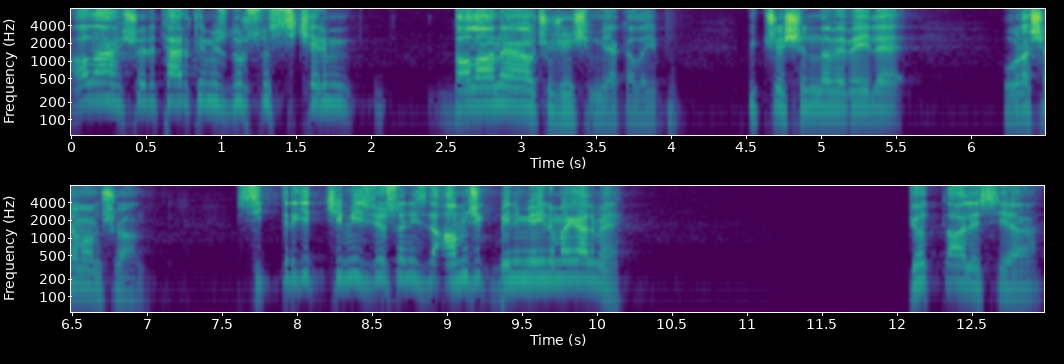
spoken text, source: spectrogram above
Al ha şöyle tertemiz dursun sikerim dalağını ha o çocuğun şimdi yakalayıp. 3 yaşında bebeğiyle uğraşamam şu an. Siktir git kimi izliyorsan izle. Amcık benim yayınıma gelme. Göt lalesi ya.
